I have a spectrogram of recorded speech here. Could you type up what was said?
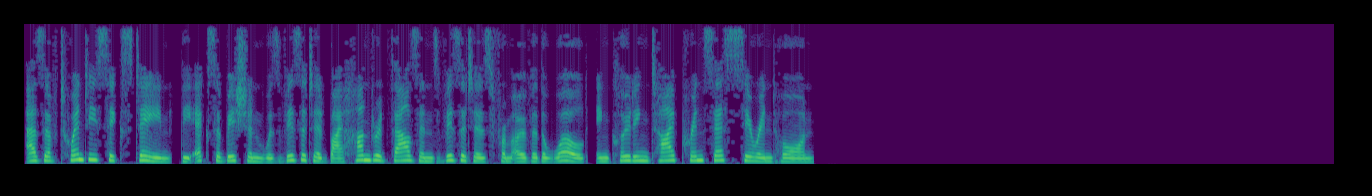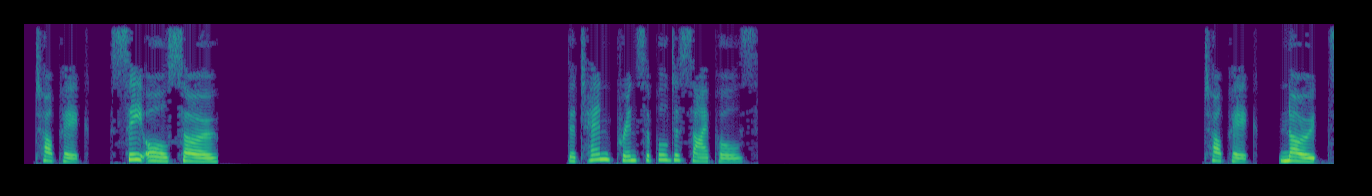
As of 2016, the exhibition was visited by hundred thousands visitors from over the world, including Thai Princess Sirindhorn. Topic. See also The Ten Principal Disciples Topic. Notes.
